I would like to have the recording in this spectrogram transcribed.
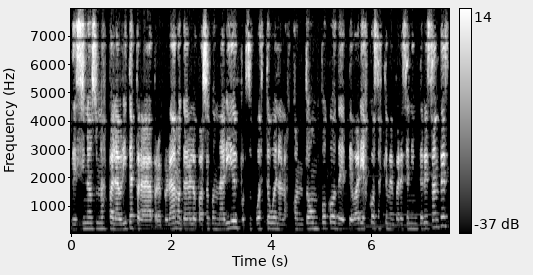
decinos unas palabritas para, para, el programa, que ahora lo pasó con Darío, y por supuesto, bueno, nos contó un poco de, de varias cosas que me parecen interesantes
